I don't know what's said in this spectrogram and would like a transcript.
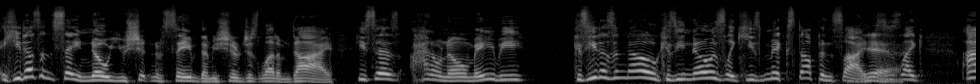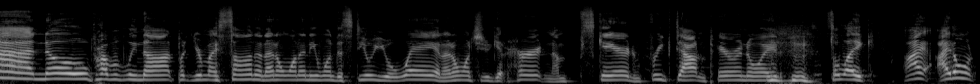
He doesn't say no. You shouldn't have saved them. You should have just let him die. He says, I don't know, maybe, because he doesn't know. Because he knows, like he's mixed up inside Yeah. He's like, ah, no, probably not. But you're my son, and I don't want anyone to steal you away, and I don't want you to get hurt, and I'm scared and freaked out and paranoid. so like, I I don't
